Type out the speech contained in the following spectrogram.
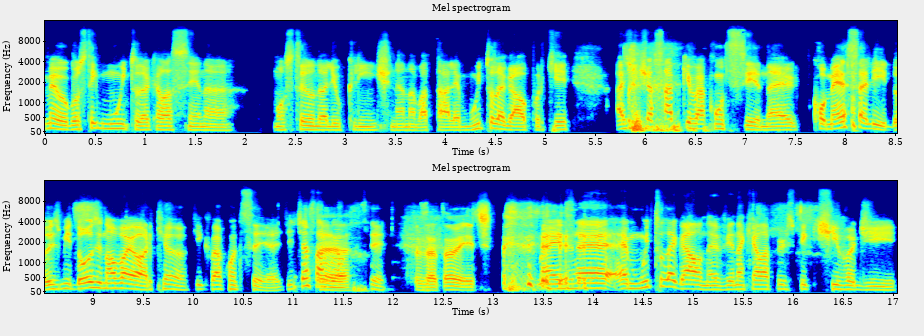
meu, eu gostei muito daquela cena mostrando ali o Clint, né, na batalha. É muito legal, porque a gente já sabe o que vai acontecer, né? Começa ali, 2012 Nova York, o que, que vai acontecer? A gente já sabe o que vai É. acontecer. Exatamente. Mas é, é muito legal, né, ver naquela perspectiva de,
